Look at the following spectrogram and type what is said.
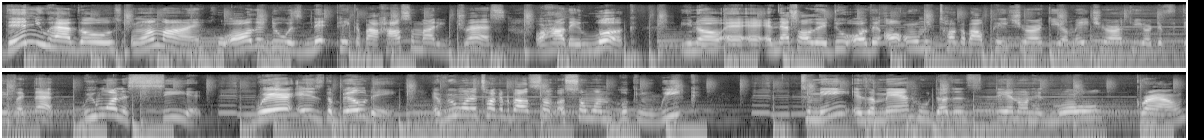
Then you have those online who all they do is nitpick about how somebody dress or how they look, you know, and, and that's all they do, or they all only talk about patriarchy or matriarchy or different things like that. We want to see it. Where is the building? If we want to talk about some uh, someone looking weak, to me, is a man who doesn't stand on his moral ground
